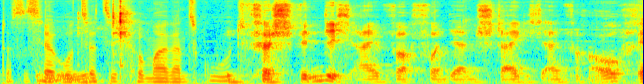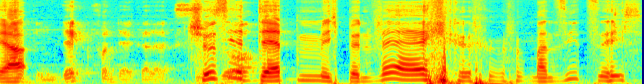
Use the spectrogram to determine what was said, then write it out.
Das ist ja Mhm. grundsätzlich schon mal ganz gut. verschwinde ich einfach von der, dann steige ich einfach auf. Ja. Bin weg von der Galaxie. Tschüss, So. ihr Deppen, ich bin weg. Man sieht sich.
